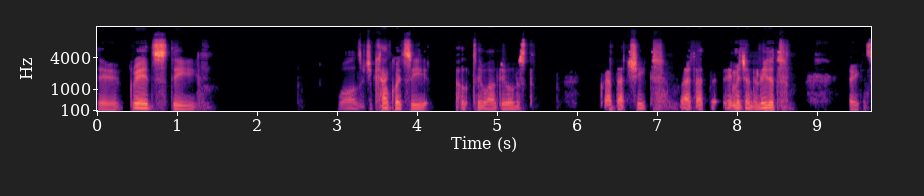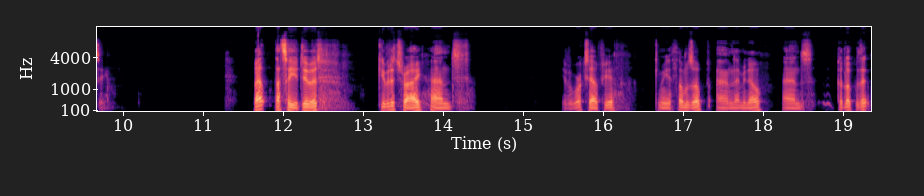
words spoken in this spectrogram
the grids, the walls, which you can't quite see. I'll tell you what I'll do. I'll just grab that sheet, uh, that image and delete it. There you can see. Well, that's how you do it. Give it a try, and if it works out for you, give me a thumbs up and let me know. And good luck with it.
